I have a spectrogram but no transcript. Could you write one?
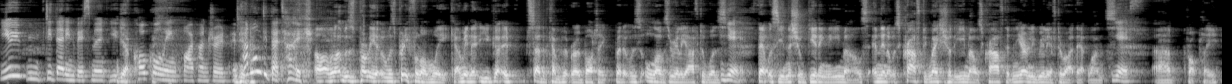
you did that investment. You Yeah. cold calling 500. people. How long did that take? Oh well, it was probably it was pretty full on week. I mean, it, you got it started to become a bit robotic, but it was all I was really after was Yes. that was the initial getting the emails, and then it was crafting, making sure the email was crafted, and you only really have to write that once Yes. uh, properly.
